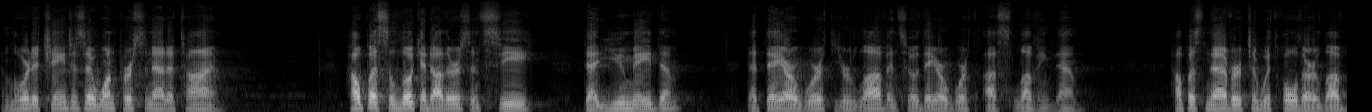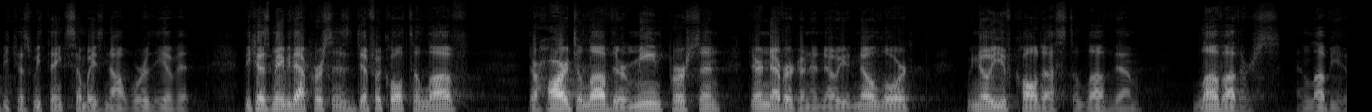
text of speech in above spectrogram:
And Lord, it changes it one person at a time. Help us to look at others and see that you made them, that they are worth your love, and so they are worth us loving them. Help us never to withhold our love because we think somebody's not worthy of it. Because maybe that person is difficult to love, they're hard to love, they're a mean person, they're never going to know you. No, Lord, we know you've called us to love them, love others, and love you.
